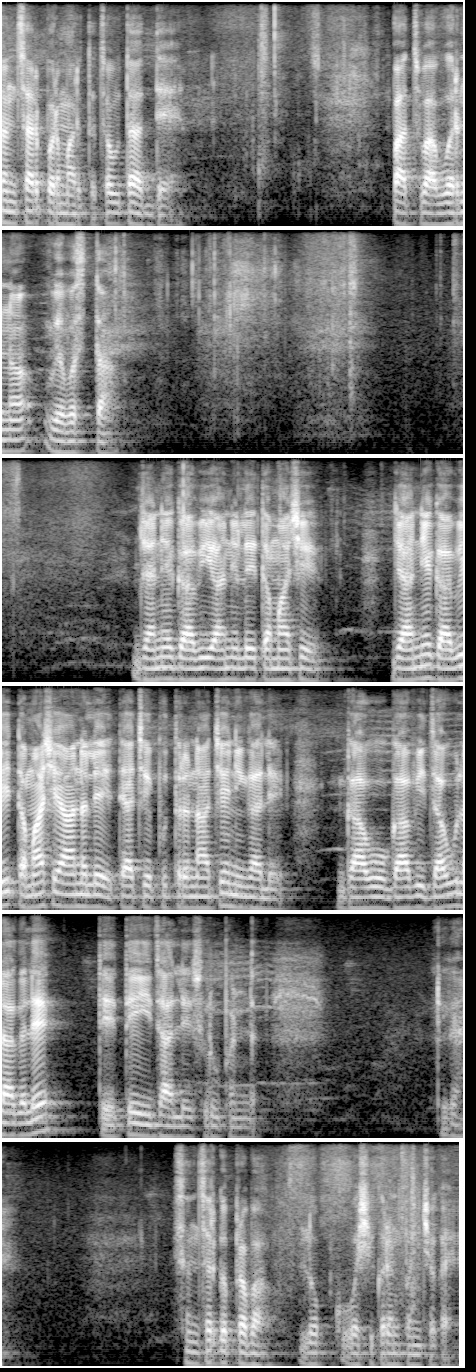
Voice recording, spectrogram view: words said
संसार परमार्थ. चौथा अध्याय. पाचवा वर्ण व्यवस्था. ज्याने गावी आणले तमाशे. ज्याने गावी तमाशे आणले त्याचे पुत्र नाचे निघाले. गावो गावी जाऊ लागले ते तेही झाले सुरूपंड. ठीक आहे. संसर्ग प्रभाव लोक वशीकरण पंचक आहे.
